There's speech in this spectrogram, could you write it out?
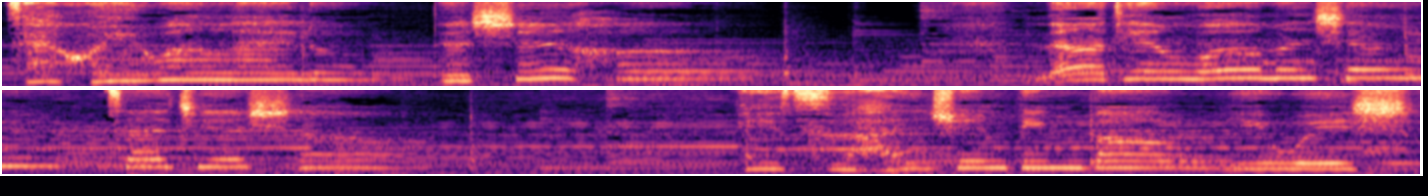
在回望来路的时候，那天我们相遇在街上，彼此寒暄并报以微笑。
